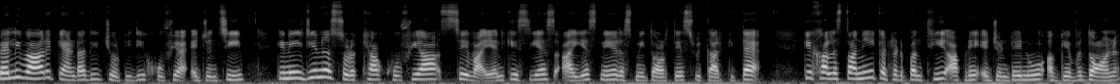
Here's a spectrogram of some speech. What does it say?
ਪਹਿਲੀ ਵਾਰ ਕੈਨੇਡਾ ਦੀ ਚੋਟੀ ਦੀ ਖੁਫੀਆ ਏਜੰਸੀ ਕੈਨੇਡੀਅਨ ਸੁਰੱਖਿਆ ਖੁਫੀਆ ਸੇਵਾ ਯਾਨੀ ਕਿ CSIS ਨੇ ਰਸਮੀ ਤੌਰ ਤੇ ਸਵੀਕਾਰ ਕੀਤਾ ਹੈ ਕਿ ਖਾਲਿਸਤਾਨੀ ਕੱਟੜਪੰਥੀ ਆਪਣੇ ਏਜੰਡੇ ਨੂੰ ਅੱਗੇ ਵਧਾਉਣ,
